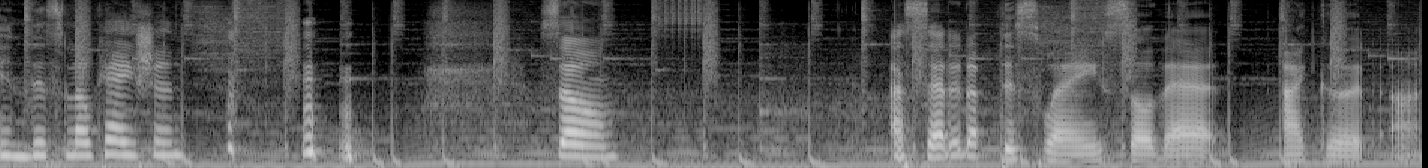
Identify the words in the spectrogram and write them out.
in this location. so I set it up this way so that I could uh,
